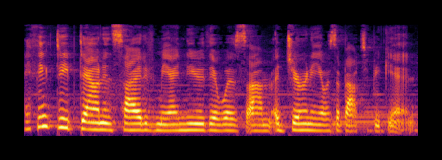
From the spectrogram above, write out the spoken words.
I think deep down inside of me, I knew there was um, a journey I was about to begin.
